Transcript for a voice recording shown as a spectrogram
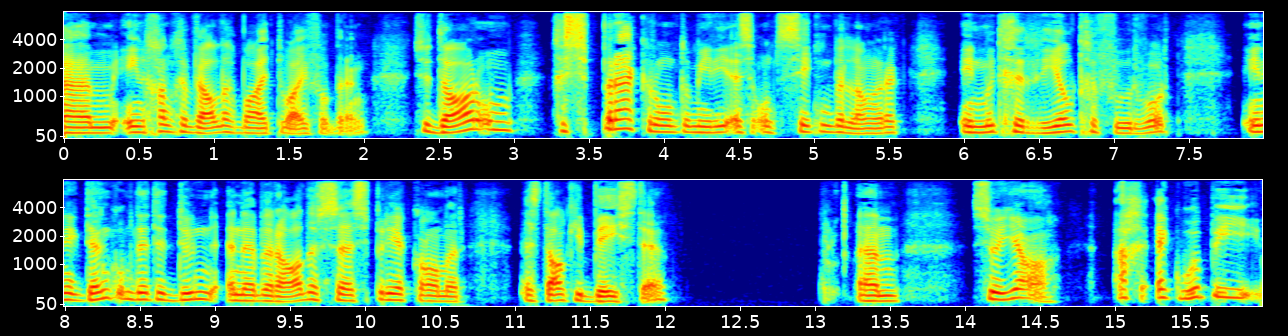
Um en gaan geweldig baie twyfel bring. So daarom gesprek rondom hierdie is ontsettend belangrik en moet gereeld gevoer word en ek dink om dit te doen in 'n beraader se spreekkamer is dalk die beste. Um so ja, ag ek hoop jy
